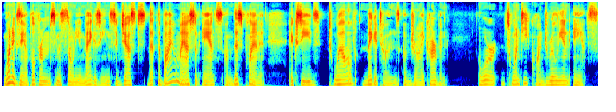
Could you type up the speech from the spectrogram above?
One example from Smithsonian Magazine suggests that the biomass of ants on this planet exceeds 12 megatons of dry carbon, or 20 quadrillion ants.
